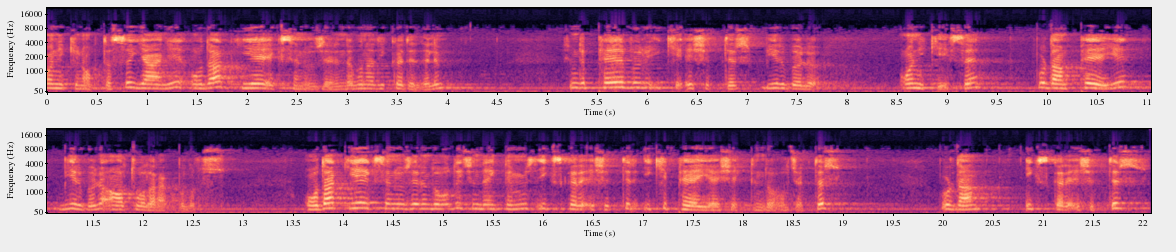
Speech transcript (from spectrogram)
12 noktası yani odak y ekseni üzerinde buna dikkat edelim. Şimdi p bölü 2 eşittir 1 bölü 12 ise buradan p'yi 1 bölü 6 olarak buluruz. Odak y ekseni üzerinde olduğu için denklemimiz x kare eşittir 2py şeklinde olacaktır. Buradan x kare eşittir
